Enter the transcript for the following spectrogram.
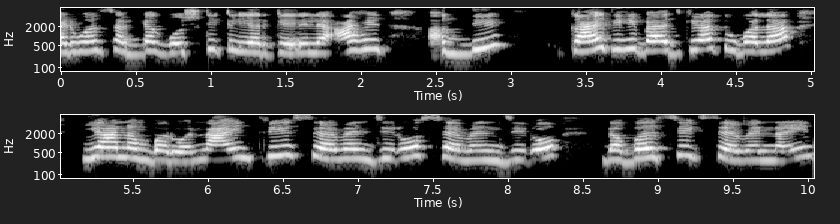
ऍडव्हान्स सगळ्या गोष्टी क्लिअर केलेल्या आहेत. अगदी काय ती ही बॅच घ्या तुम्हाला या नंबरवर nine three seven zero seven zero double six seven nine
